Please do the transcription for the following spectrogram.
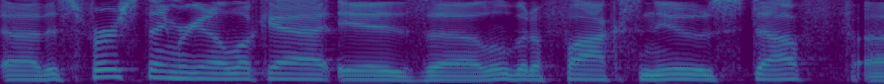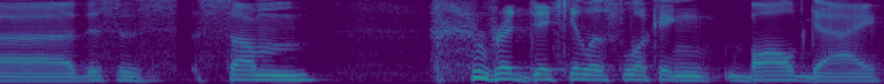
Uh, this first thing we're going to look at is uh, a little bit of Fox News stuff. Uh, this is some ridiculous looking bald guy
